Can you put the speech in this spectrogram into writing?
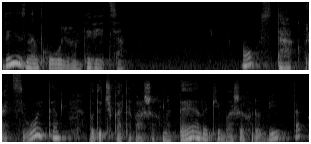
різним кольором. Дивіться. Ось так працюйте. Буду чекати ваших метеликів, ваших робіт. Так?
